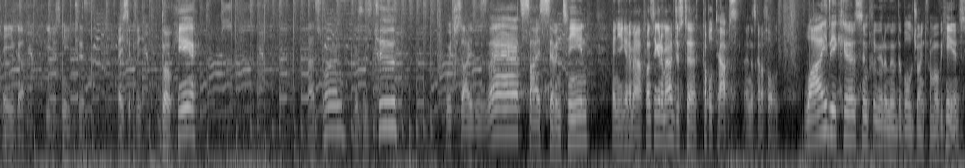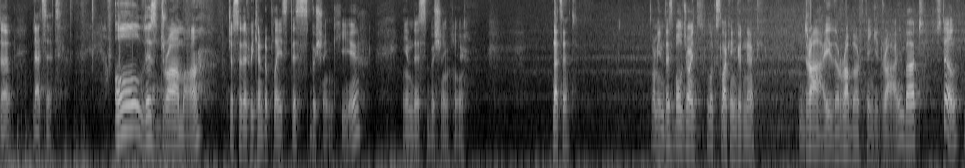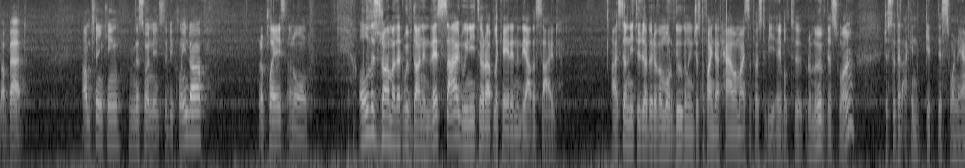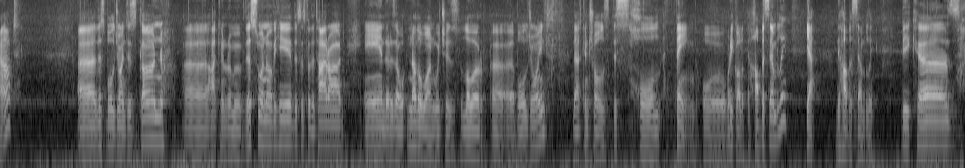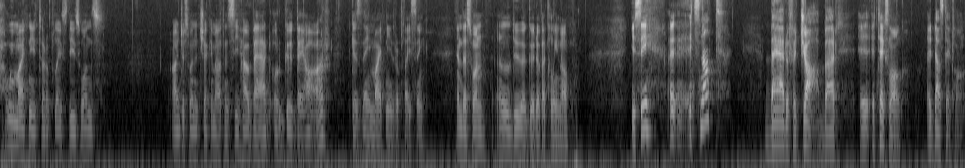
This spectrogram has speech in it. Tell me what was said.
There you go. You just need to basically go here. That's one. This is two. Which size is that? Size 17 and you get them out once you get them out just a couple taps and it's gonna fold why because simply we remove the ball joint from over here so that's it all this drama just so that we can replace this bushing here and this bushing here that's it. I mean, this ball joint looks like in good nick. Dry, the rubber thingy dry, but still not bad. I'm thinking this one needs to be cleaned up, replaced and all. All this drama that we've done in this side, we need to replicate it in the other side. I still need to do a bit of a more Googling just to find out how am I supposed to be able to remove this one, just so that I can get this one out. Uh, this ball joint is gone. Uh, I can remove this one over here. This is for the tie rod. And there is a, another one which is lower uh, uh, ball joint that controls this whole thing. Or what do you call it? The hub assembly? Yeah, the hub assembly. Because we might need to replace these ones. I just want to check them out and see how bad or good they are. Because they might need replacing. And this one, it'll do a good of a cleanup. You see, it's not bad of a job, but it, it takes long. It does take long.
